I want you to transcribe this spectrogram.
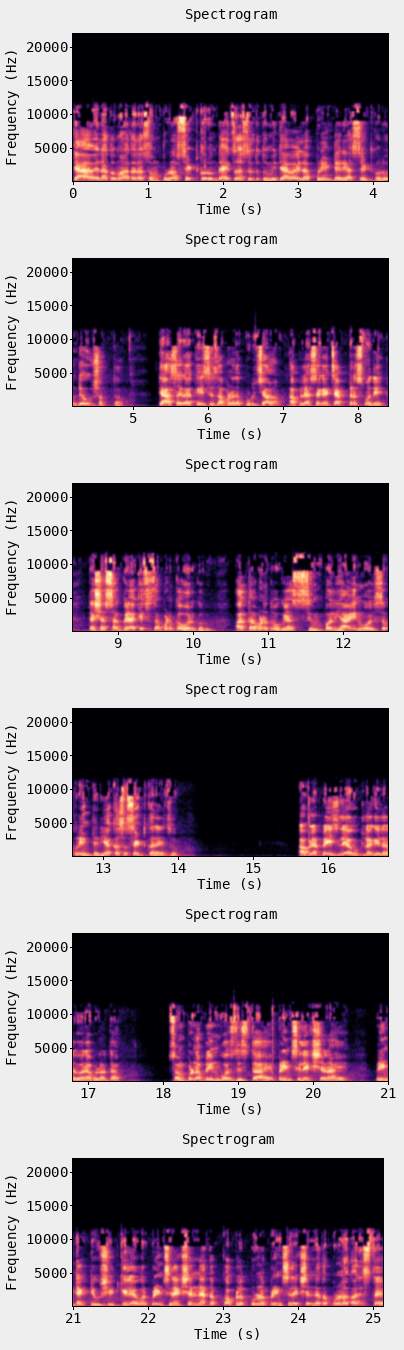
त्यावेळेला तुम्हाला त्याला संपूर्ण सेट करून द्यायचं असेल तर तुम्ही त्यावेळेला प्रिंट एरिया सेट करून देऊ शकता. त्या सगळ्या केसेस आपण आता पुढच्या आपल्या सगळ्या चॅप्टर्समध्ये तशा सगळ्या केसेस आपण कव्हर करू. आता आपण आता बघूया सिंपल ह्या इन्व्हॉइसचं प्रिंट एरिया कसं सेट करायचं. आपल्या पेज लेआउटला गेल्यावर आपण आता संपूर्ण आपलं इन्व्हॉइस दिसतं आहे प्रिंट सिलेक्शन आहे. प्रिंट ॲक्टिव्ह शीट केल्यावर प्रिंट सिलेक्शनने आता आपलं पूर्ण प्रिंट सिलेक्शनने आता पूर्ण का दिसतंय?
